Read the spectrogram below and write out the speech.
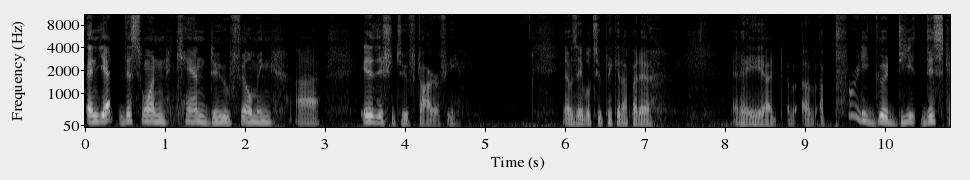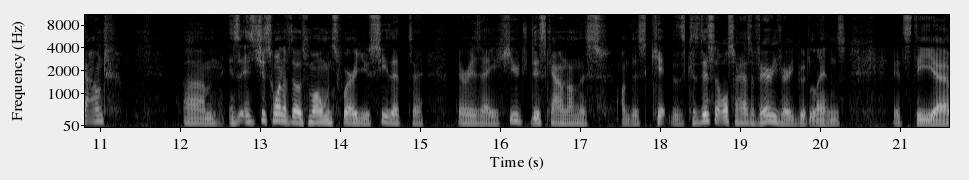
And yet, this one can do filming uh, in addition to photography. And I was able to pick it up at a at a uh, a, a pretty good de- discount. Um, it's, it's, just one of those moments where you see that uh, there is a huge discount on this on this kit because this also has a very very good lens. It's the uh,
